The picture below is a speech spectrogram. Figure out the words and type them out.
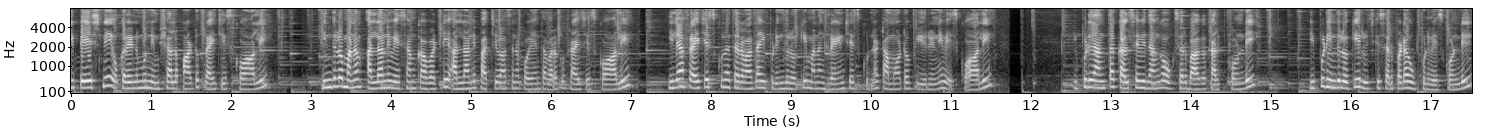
ఈ పేస్ట్ని ఒక రెండు మూడు నిమిషాల పాటు ఫ్రై చేసుకోవాలి. ఇందులో మనం అల్లాన్ని వేసాం కాబట్టి అల్లాన్ని పచ్చివాసన పోయేంత వరకు ఫ్రై చేసుకోవాలి. ఇలా ఫ్రై చేసుకున్న తర్వాత ఇప్పుడు ఇందులోకి మనం గ్రైండ్ చేసుకున్న టమాటో ప్యూరీని వేసుకోవాలి. ఇప్పుడు ఇదంతా కలిసే విధంగా ఒకసారి బాగా కలుపుకోండి. ఇప్పుడు ఇందులోకి రుచికి సరిపడా ఉప్పుని వేసుకోండి.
